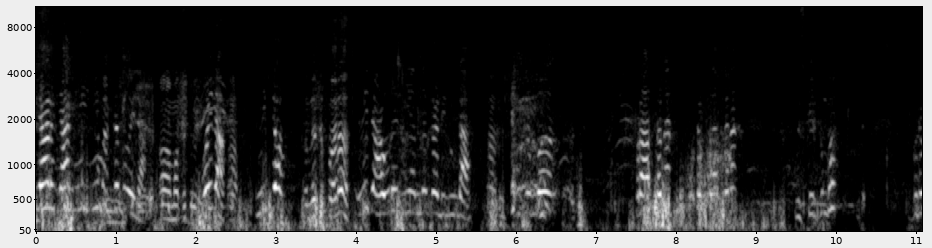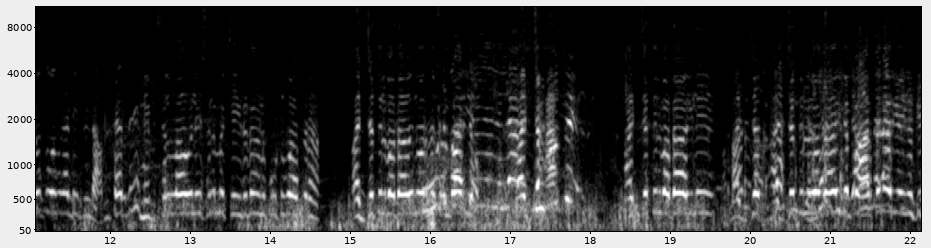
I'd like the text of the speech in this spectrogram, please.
ഞാൻ ഞാൻ ഈ ഈ പോയില്ല. ആ മക്കത്ത് പോയില്ല. എന്നിട്ടോ? എന്നിട്ട് പറ. അവിടെ നീ കണ്ടിട്ടുണ്ടാ? പ്രാർത്ഥന കൂട്ടപ്രാർത്ഥന. നിസ്കരിക്കുമ്പോ കണ്ടിട്ടുണ്ടാ? നബി സല്ലല്ലാഹു അലൈഹി വസല്ലമ ചെയ്തതാണ് കൂട്ടുപ്രാർത്ഥന. അജ്ജത്തുൽ വദാ എന്ന് പറഞ്ഞ സംഭവം അറിയോ? അജ്ജ- അജ്ജത്തുൽ വദായിൽ അജ്ജത്തിൽ വദായിലെ പ്രാർത്ഥന അറിയോ നിങ്ങൾക്ക്.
